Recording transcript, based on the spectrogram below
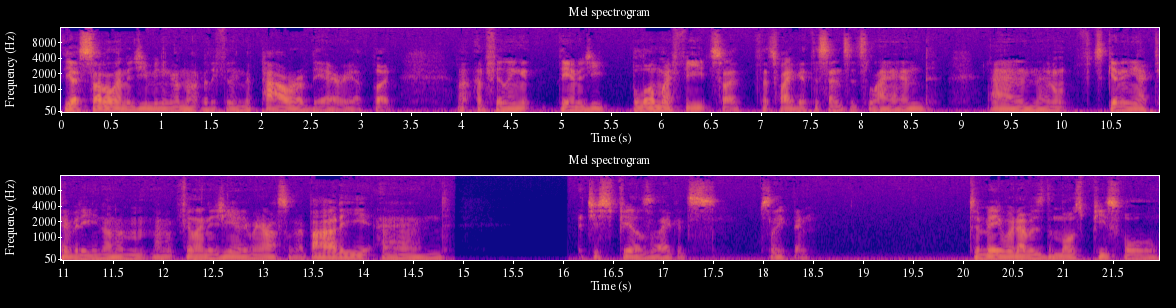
Yes, subtle energy, meaning I'm not really feeling the power of the area, but I'm feeling the energy below my feet, so I, that's why I get the sense it's land and I don't get any activity. None of I don't feel energy anywhere else in my body, and it just feels like it's sleeping. To me, whatever's the most peaceful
